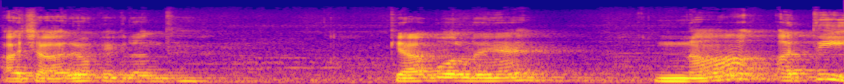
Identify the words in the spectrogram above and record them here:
आचार्यों के ग्रंथ हैं। क्या बोल रहे हैं? ना अति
